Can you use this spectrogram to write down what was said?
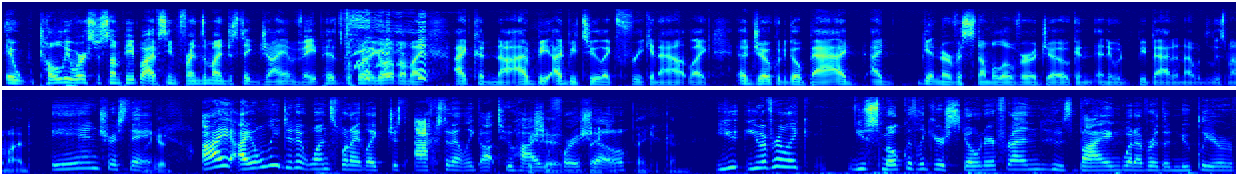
it totally works for some people. I've seen friends of mine just take giant vape hits before they go up. I'm like, I could not. I'd be I'd be too like freaking out. Like a joke would go bad. I'd I'd get nervous, stumble over a joke, and and it would be bad, and I would lose my mind. Interesting. I I only did it once when I like just accidentally got too high Appreciate it, before a man. Thank you. show. Thank you, kindly. You you ever like you smoke with like your stoner friend who's buying whatever the nuclear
